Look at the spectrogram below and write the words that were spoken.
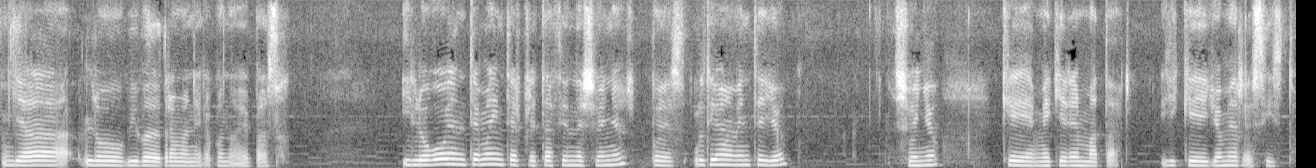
ya lo vivo de otra manera cuando me pasa. Y luego en tema de interpretación de sueños, pues últimamente yo sueño que me quieren matar y que yo me resisto.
